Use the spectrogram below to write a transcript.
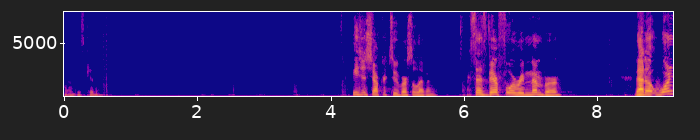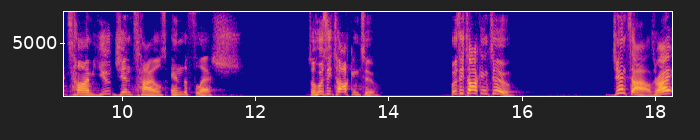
I'm just kidding. Ephesians chapter 2, verse 11. It says, Therefore, remember that at one time you Gentiles in the flesh. So who's he talking to? Who's he talking to? Gentiles, right?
